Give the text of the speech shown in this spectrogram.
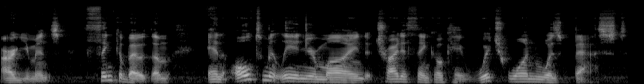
arguments think about them and ultimately in your mind try to think okay which one was best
